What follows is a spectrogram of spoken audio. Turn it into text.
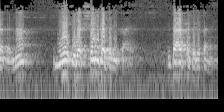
فیصلہ کرنا یہ الیکشن کا طریقہ ہے۔ اتحاد کا طریقہ نہیں۔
